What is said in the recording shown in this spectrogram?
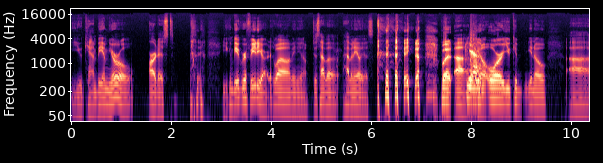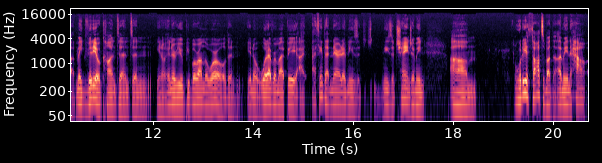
you can be a mural artist. you can be a graffiti artist. Well, I mean, you know, just have a have an alias, you know. But uh, yeah. you know, or you could, you know, uh, make video content and you know interview people around the world and you know whatever it might be. I, I think that narrative needs a, needs a change. I mean, um, what are your thoughts about that? I mean, how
